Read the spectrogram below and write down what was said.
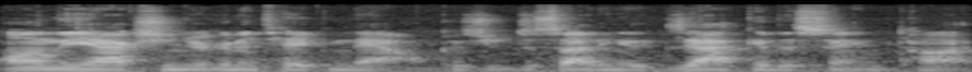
on the action you're going to take now, because you're deciding at exactly the same time.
